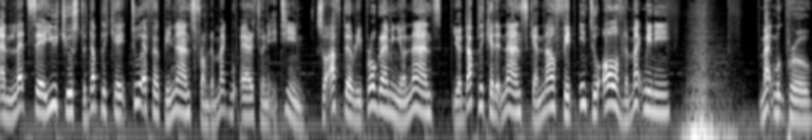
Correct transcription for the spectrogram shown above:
and let's say you choose to duplicate two FLP NANDs from the MacBook Air 2018. So after reprogramming your NANDs, your duplicated NANDs can now fit into all of the Mac Mini, MacBook Pro,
